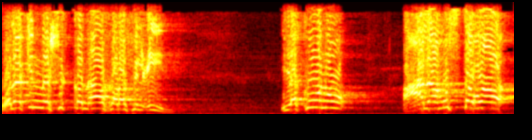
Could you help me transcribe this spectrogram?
ولكن شقا آخر في العيد. يكون على مستوى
